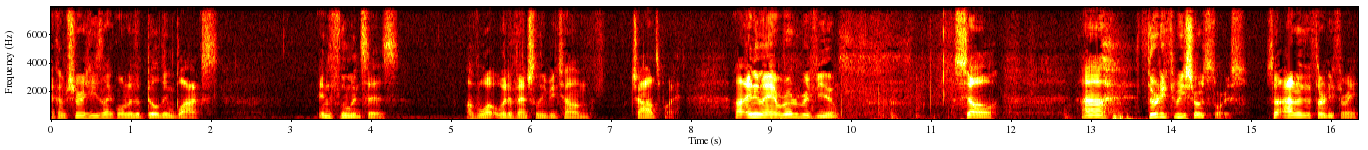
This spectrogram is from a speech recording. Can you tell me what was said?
Like I'm sure he's like one of the building blocks, influences, of what would eventually become Child's Play. Uh, anyway, I wrote a review. So, uh, 33 short stories. So out of the 33,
